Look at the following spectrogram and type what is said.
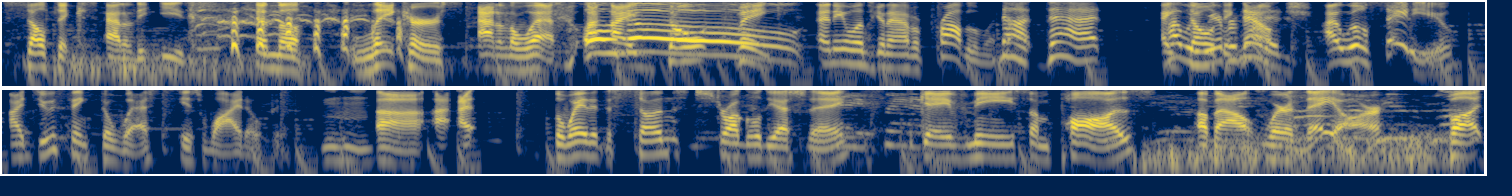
Celtics out of the East and the Lakers out of the West. I- Oh, I, no! don't think anyone's going to have a problem with. Not that. I How don't think now. manage? I will say to you, I do think the West is wide open. Mm-hmm. Uh, I, I, the way that the Suns struggled yesterday gave me some pause about where they are, but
